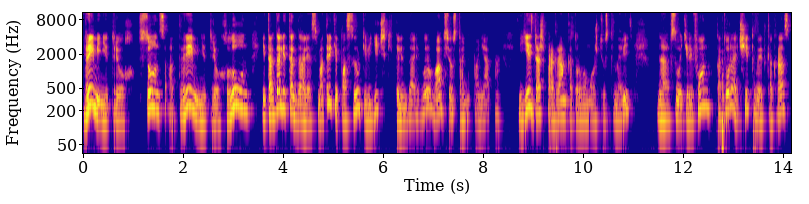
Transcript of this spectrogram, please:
времени трех солнц, от времени трех лун и так далее, и так далее. Смотрите по ссылке «Ведический календарь», вы, вам все станет понятно. Есть даже программа, которую вы можете установить в свой телефон, которая отчитывает как раз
